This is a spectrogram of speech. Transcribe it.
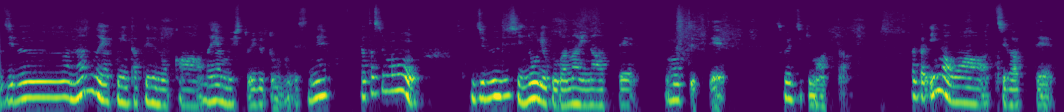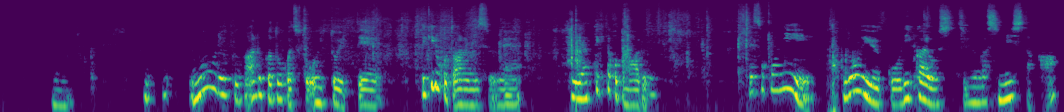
自分は何の役に立てるのか悩む人いると思うんですね。私も自分自身能力がないなって思ってて、そういう時期もあった。ただ今は違って、うん、能力があるかどうかちょっと置いといて、できることあるんですよね。でやってきたこともある。で、そこに、どういうこう理解を自分が示したか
